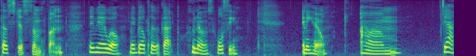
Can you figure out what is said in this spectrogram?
that's just some fun. Maybe I will. Maybe I'll play with that. Who knows? We'll see. Anywho, um, yeah,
